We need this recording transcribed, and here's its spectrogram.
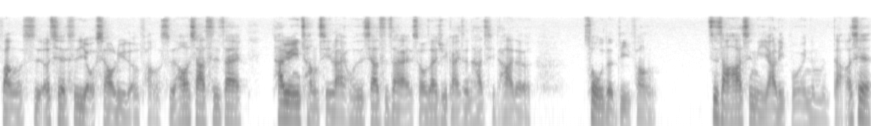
方式，而且是有效率的方式。然后下次在他愿意长期来，或是下次再来的时候，再去改正他其他的错误的地方，至少他心理压力不会那么大。而且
